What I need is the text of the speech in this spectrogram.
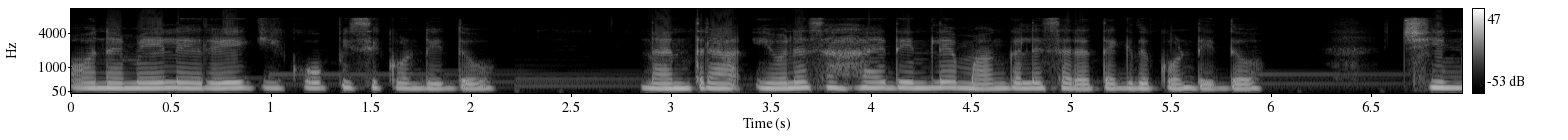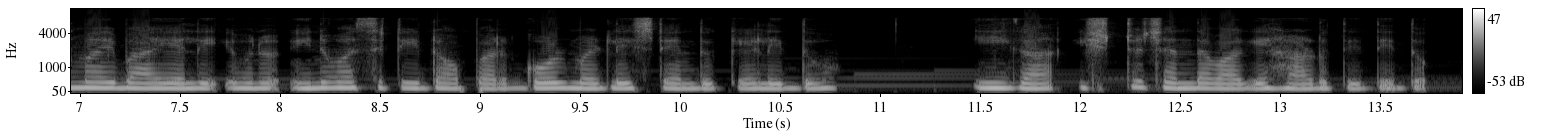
ಅವನ ಮೇಲೆ ರೇಗಿ ಕೋಪಿಸಿಕೊಂಡಿದ್ದು. ನಂತರ ಇವನ ಸಹಾಯದಿಂದಲೇ ಮಾಂಗಲ್ಯ ಸರ ತೆಗೆದುಕೊಂಡಿದ್ದು. ಚಿನ್ಮಯ್ ಬಾಯಲ್ಲಿ ಇವನು ಯೂನಿವರ್ಸಿಟಿ ಟಾಪರ್ ಗೋಲ್ಡ್ ಮೆಡಲಿಸ್ಟ್ ಎಂದು ಕೇಳಿದ್ದು. ಈಗ ಇಷ್ಟು ಚಂದವಾಗಿ ಹಾಡುತ್ತಿದ್ದಿದ್ದು.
